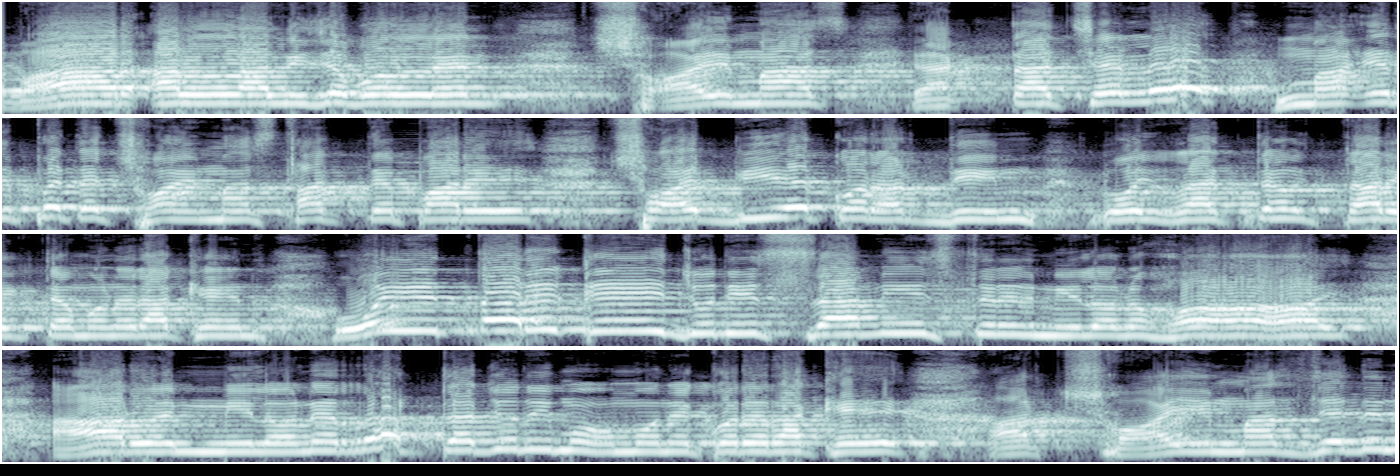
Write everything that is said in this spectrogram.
এবার আল্লাহ নিজে বললেন, ছয় মাস, একটা ছেলে মায়ের পেটে ছয় মাস থাকতে পারে, ছয় বিয়ে করার দিন, ওই রাতটা, ওই তারিখটা মনে রাখেন, ওই তারিখে যদি স্বামী স্ত্রীর মিলন হয়, আর ওই মিলনের রাতটা যদি মনে করে রাখে, আর ছয় মাস যেদিন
